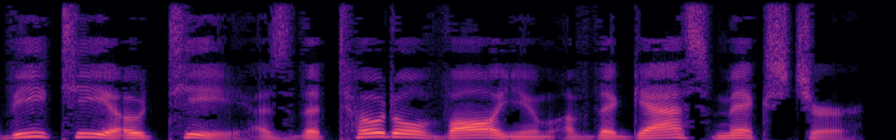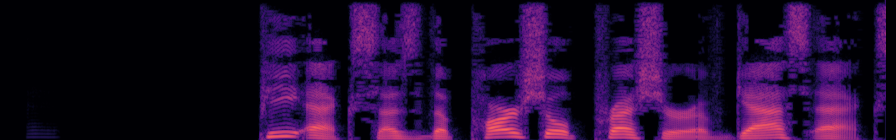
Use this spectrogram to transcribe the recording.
VTOT is the total volume of the gas mixture. Px is the partial pressure of gas X.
